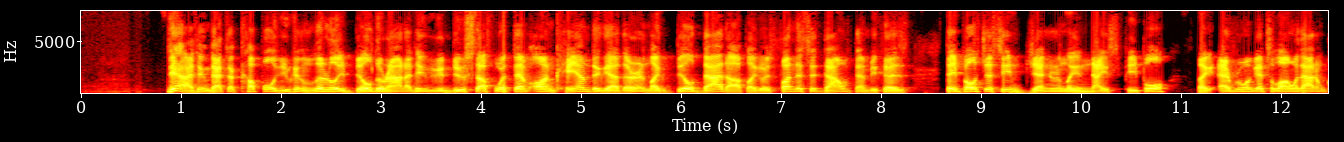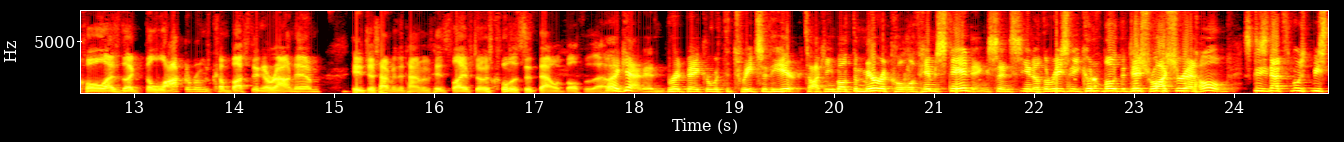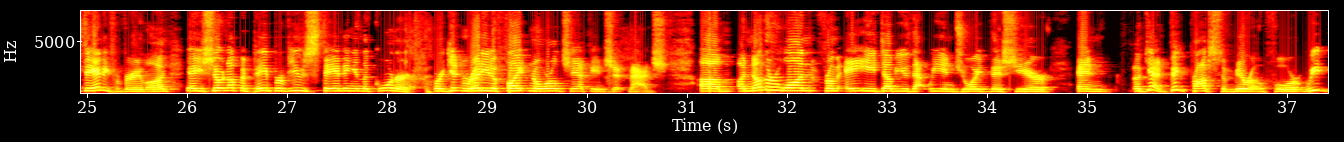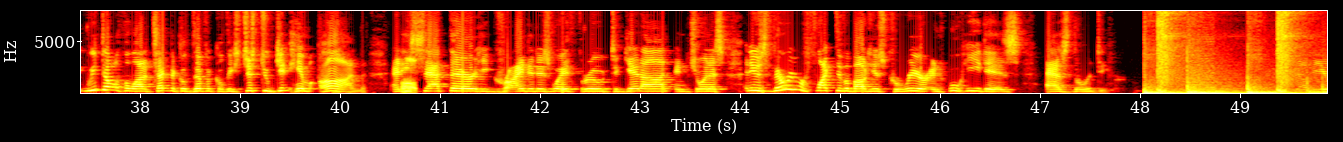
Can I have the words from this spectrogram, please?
Yeah, I think that's a couple you can literally build around. I think you can do stuff with them on cam together and like build that up. Like it was fun to sit down with them because they both just seem genuinely nice people. Like everyone gets along with Adam Cole as like the locker room's combusting around him. He's just having the time of his life. So it was cool to sit down with both of them. Again, and Britt Baker with the tweets of the year, talking about the miracle of him standing since, you know, the reason he couldn't load the dishwasher at home is because he's not supposed to be standing for very long. Yeah, he's showing up at pay per views standing in the corner or getting ready to fight in a world championship match. Um, another one from AEW that we enjoyed this year, and again, big props to Miro for we we dealt with a lot of technical difficulties just to get him on, and he oh. sat there, he grinded his way through to get on and join us, and he was very reflective about his career and who he is as the Redeemer.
